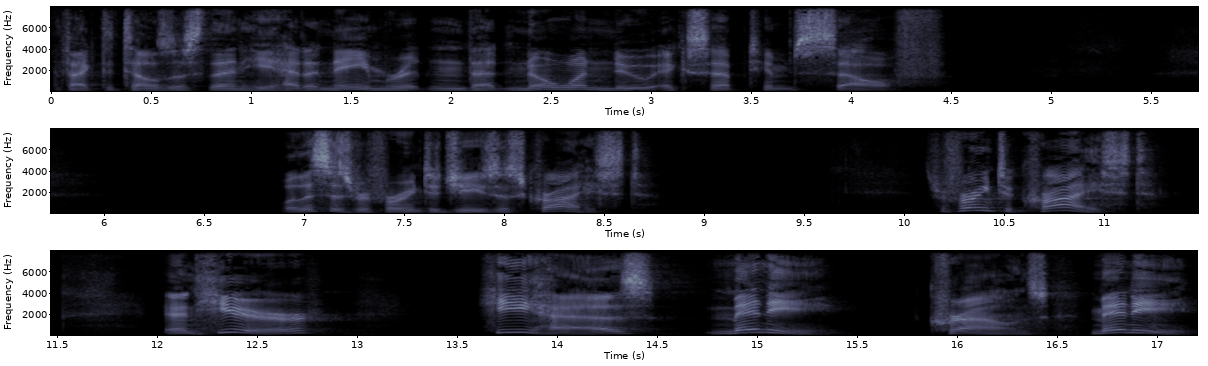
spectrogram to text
In fact, it tells us then he had a name written that no one knew except himself. Well, this is referring to Jesus Christ. It's referring to Christ. And here, he has many crowns, many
